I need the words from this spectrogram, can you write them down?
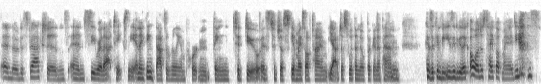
And no distractions and see where that takes me. And I think that's a really important thing to do is to just give myself time. Yeah. Just with a notebook and a pen. Cause it can be easy to be like, oh, I'll just type up my ideas.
